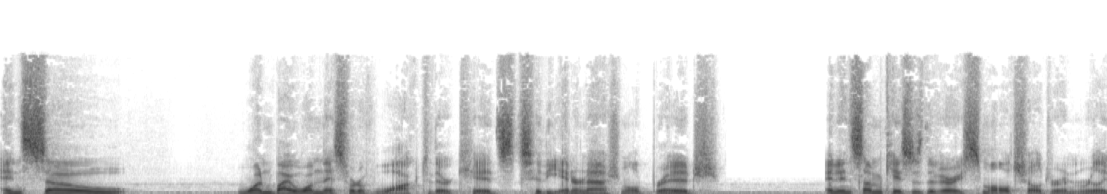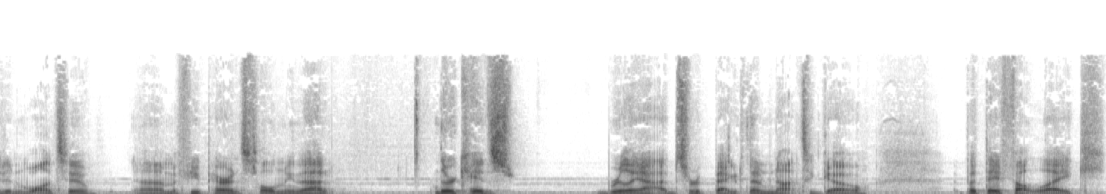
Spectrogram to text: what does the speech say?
And so, one by one, they sort of walked their kids to the international bridge. And in some cases, the very small children really didn't want to. Um, a few parents told me that their kids really sort of begged them not to go, but they felt like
